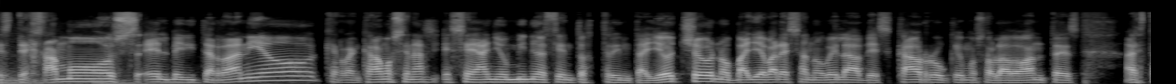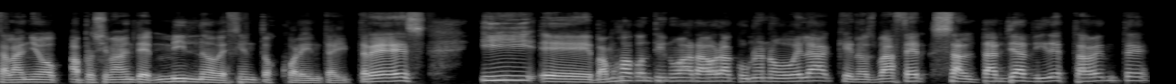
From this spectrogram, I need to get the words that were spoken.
Pues dejamos el Mediterráneo, que arrancábamos en ese año 1938, nos va a llevar esa novela de Scarrow que hemos hablado antes hasta el año aproximadamente 1943. Y eh, vamos a continuar ahora con una novela que nos va a hacer saltar ya directamente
